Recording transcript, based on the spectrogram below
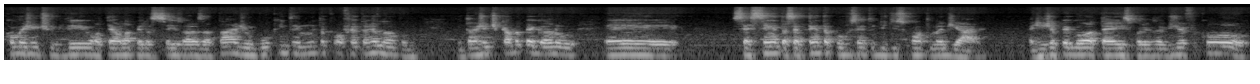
como a gente vê o hotel lá pelas 6 horas da tarde, o Booking tem muita oferta relâmpago. Então a gente acaba pegando é, 60%, 70% de desconto na diária. A gente já pegou hotéis, por exemplo, a gente já ficou.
